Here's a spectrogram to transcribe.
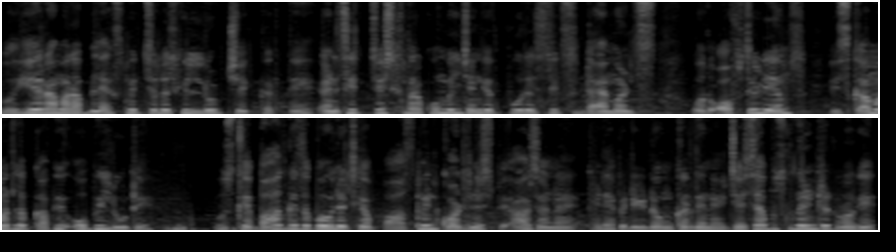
तो हेयर हमारा ब्लैक स्मिथ चलो इसकी लूट चेक करते हैं। एंड इसकी चेस्ट के अंदर आपको मिल जाएँगे पूरे सिक्स डायमंड्स और ऑफ्सिडियम्स इसका मतलब काफ़ी ओपी लूट है। उसके बाद गए सबको विलेज के पास में कोऑर्डिनेट्स पे आ जाना है एंड यहाँ पे डाउन कर देना है। जैसे आप उसके अंदर एंटर करोगे,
